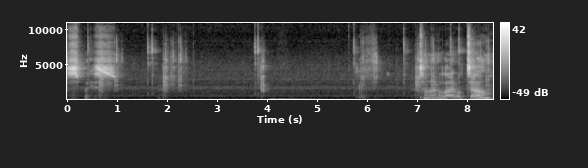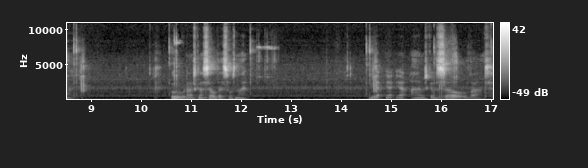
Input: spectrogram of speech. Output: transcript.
space? Time alone will tell. Ooh, and I was going to sell this, wasn't I? Yeah, yeah, yeah. I was going to sell that.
